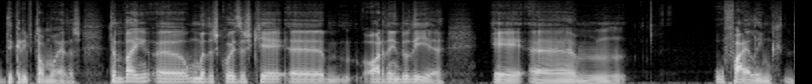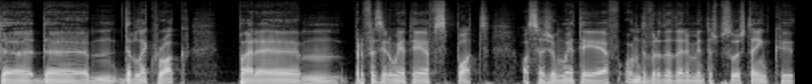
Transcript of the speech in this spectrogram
de criptomoedas. Também uh, uma das coisas que é a ordem do dia é um, o filing da, da, da BlackRock para, para fazer um ETF spot, ou seja, um ETF onde verdadeiramente as pessoas têm que,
